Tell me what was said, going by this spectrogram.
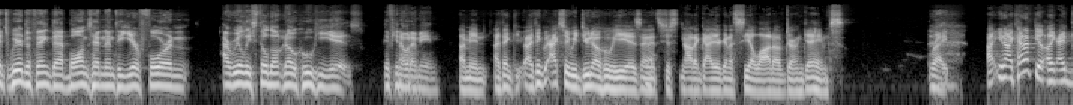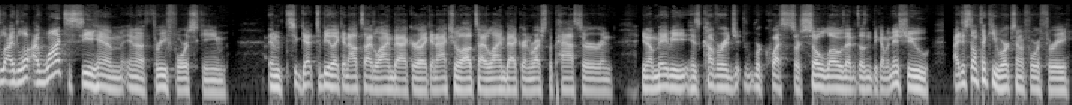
it's weird to think that Baun's heading into year four, and I really still don't know who he is. If you know what I mean. I mean, I think I think actually we do know who he is, and yeah. it's just not a guy you're going to see a lot of during games. Right. I, you know, I kind of feel like I'd I'd lo- I want to see him in a three four scheme, and to get to be like an outside linebacker, like an actual outside linebacker, and rush the passer, and you know maybe his coverage requests are so low that it doesn't become an issue. I just don't think he works in a 4 3.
